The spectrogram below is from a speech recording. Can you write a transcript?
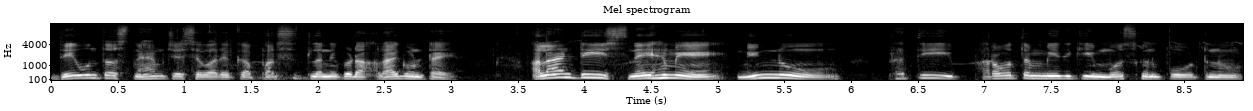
దేవునితో స్నేహం చేసేవారి యొక్క పరిస్థితులన్నీ కూడా అలాగే ఉంటాయి. అలాంటి స్నేహమే నిన్ను ప్రతి పర్వతం మీదకి మోసుకొని పోవటను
